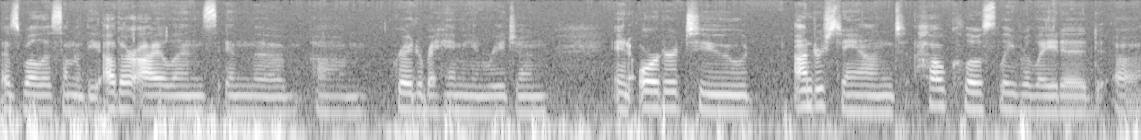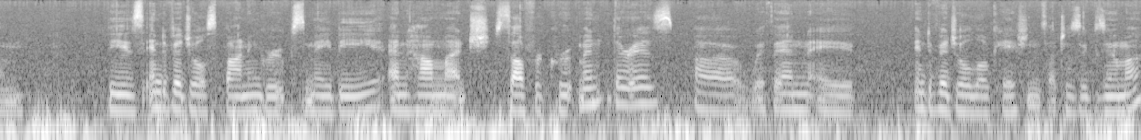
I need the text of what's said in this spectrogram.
as well as some of the other islands in the um, greater Bahamian region in order to understand how closely related um, these individual spawning groups may be and how much self-recruitment there is uh, within a individual location such as Exuma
